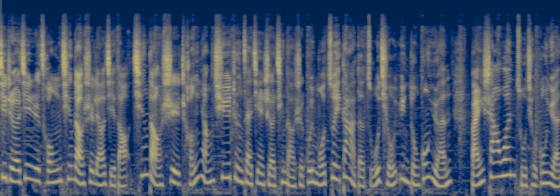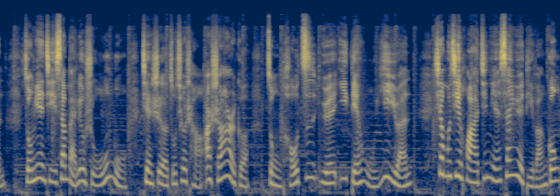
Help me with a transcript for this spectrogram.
记者近日从青岛市了解到，青岛市城阳区正在建设青岛市规模最大的足球运动公园——白沙湾足球公园，总面积三百六十五亩，建设足球场二十二个，总投资约一点五亿元。项目计划今年三月底完工。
